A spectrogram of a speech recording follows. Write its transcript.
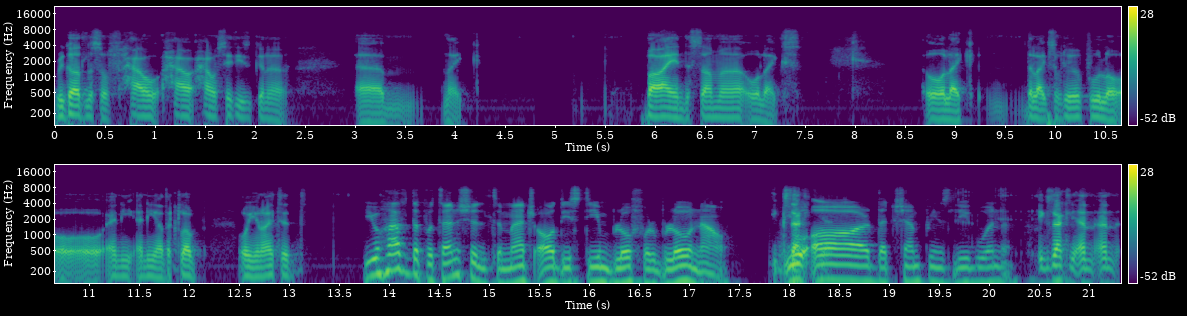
regardless of how how how City is going to um like buy in the summer or like or like the likes of Liverpool or, or any any other club or United. You have the potential to match all these teams blow for blow now. Exactly. You are the Champions League winner. Exactly, and and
